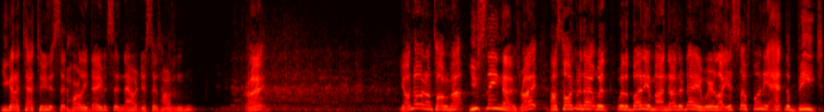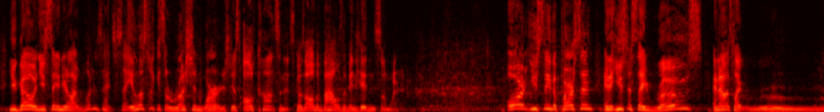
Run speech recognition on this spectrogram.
you got a tattoo that said Harley Davidson. Now it just says Harley, right? Y'all know what I'm talking about. You've seen those, right? I was talking about that with, with a buddy of mine the other day, and we were like, it's so funny at the beach. You go and you see, and you're like, what does that say? It looks like it's a Russian word. It's just all consonants because all the vowels have been hidden somewhere. Or you see the person, and it used to say rose, and now it's like rose.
